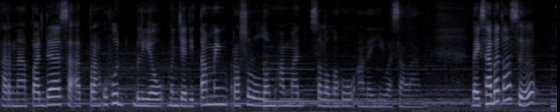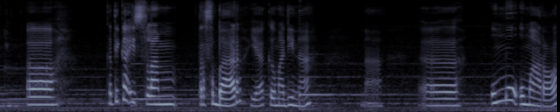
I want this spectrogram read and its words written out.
karena pada saat perang Uhud beliau menjadi tameng Rasulullah Muhammad Shallallahu alaihi wasallam. Baik sahabat Ose, uh, ketika Islam tersebar ya ke Madinah, nah uh, Ummu Umarah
